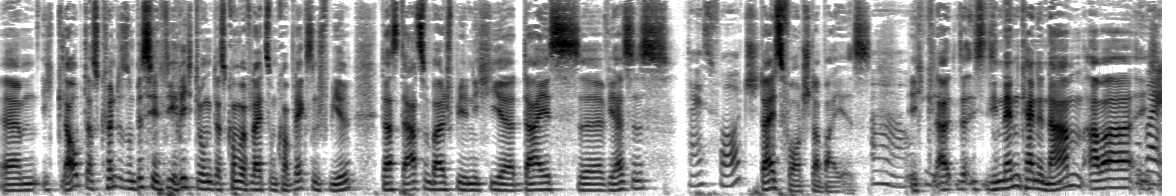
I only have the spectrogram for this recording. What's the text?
Ähm, ich glaube, das könnte so ein bisschen in die Richtung, das kommen wir vielleicht zum komplexen Spiel, dass da zum Beispiel nicht hier Dice, äh, wie heißt es? Dice Forge? Dice Forge dabei ist. Ah, okay. ich, gla- sie nennen keine Namen, aber Wobei,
